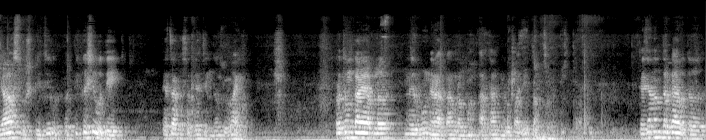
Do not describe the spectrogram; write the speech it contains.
या सृष्टीची उत्पत्ती कशी होते? त्याचं आता सध्या चिंतन सुरू आहे. प्रथम काय आपलं निर्गुण निराकार ब्रह्म अर्थात निरुपाधिक ब्रह्म. त्याच्यानंतर काय होतं?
